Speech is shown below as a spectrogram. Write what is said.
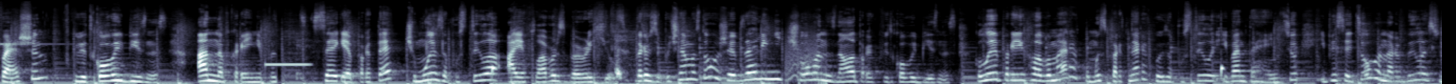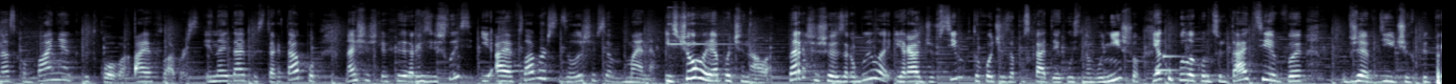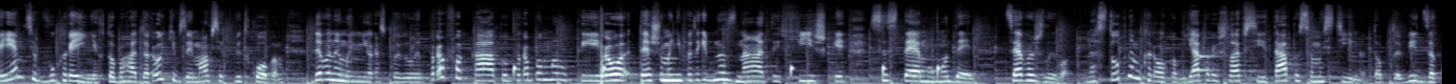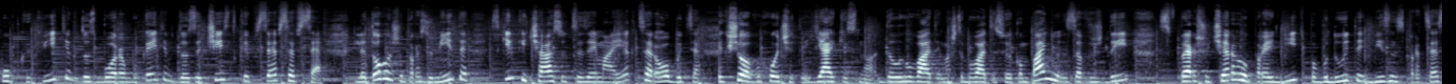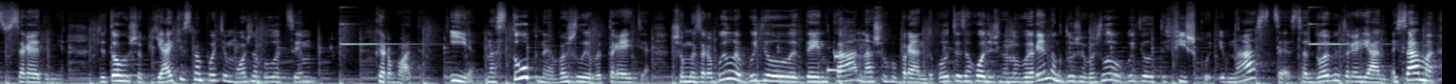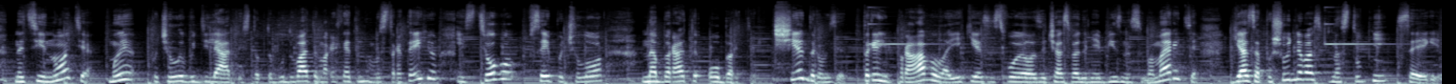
Фешн в квітковий бізнес. Анна в країні пи***ць. серія про те, чому я запустила Have Flowers Beverly Hills. Друзі, почнемо з того, що я взагалі нічого не знала про квітковий бізнес. Коли я приїхала в Америку, ми з партнеркою запустили івент-агенцію, і після цього народилась у нас компанія квіткова Have Flowers. І на етапі стартапу наші шляхи розійшлись, і Have Flowers залишився в мене. І з чого я починала? Перше, що я зробила, і раджу всім, хто хоче запускати якусь нову нішу, я купила консультації в вже в діючих підприємців в Україні, хто багато років займався квітковим, де вони мені розповіли про факапи, про помилки, про те, що мені потрібно знати, фішки, систему, модель. Це важливо. Наступним кроком я пройшла всі етапи самостійно, тобто від закупки квітів до збору букетів, до зачистки, все, все, все для того, щоб розуміти, скільки часу це займає, як це робиться. Якщо ви хочете якісно делегувати і масштабувати свою компанію, завжди в першу чергу пройдіть, побудуйте бізнес-процес всередині для того, щоб якісно потім можна було цим. Керувати. І наступне важливе, третє, що ми зробили, виділили ДНК нашого бренду. Коли ти заходиш на новий ринок, дуже важливо виділити фішку. І в нас це садові троянди. І саме на цій ноті ми почали виділятись, тобто будувати маркетингову стратегію, і з цього все й почало набирати обертів. Ще друзі, три правила, які я засвоїла за час ведення бізнесу в Америці, я запишу для вас в наступній серії.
